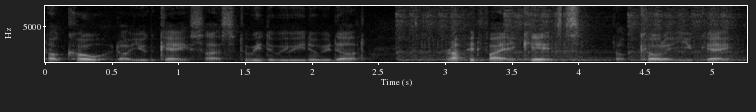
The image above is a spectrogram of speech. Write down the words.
.co.uk. So that's www.rapidfirekits.co.uk.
